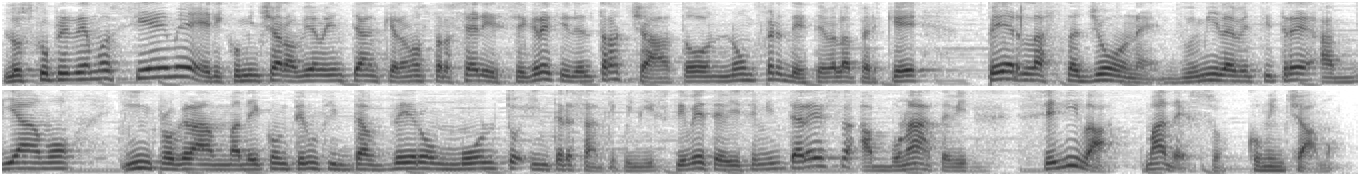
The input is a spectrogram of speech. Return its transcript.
Lo scopriremo assieme e ricomincerà ovviamente anche la nostra serie I segreti del tracciato, non perdetevela perché per la stagione 2023 abbiamo in programma dei contenuti davvero molto interessanti, quindi iscrivetevi se vi interessa, abbonatevi se vi va, ma adesso cominciamo.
